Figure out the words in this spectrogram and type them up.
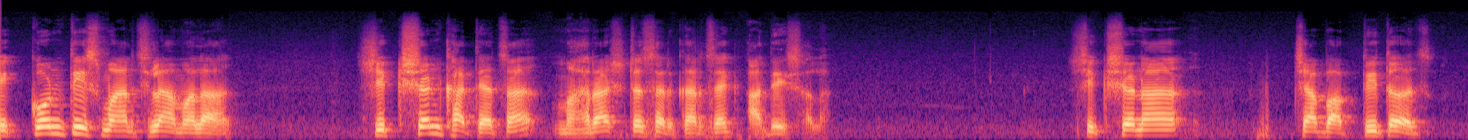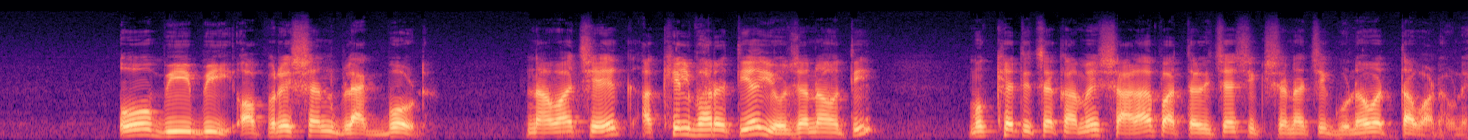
एकोणतीस मार्चला आम्हाला शिक्षण खात्याचा महाराष्ट्र सरकारचा एक आदेश आला. शिक्षणा च्या बाबतीतच ओ बी बी ऑपरेशन ब्लॅकबोर्ड नावाची एक अखिल भारतीय योजना होती. मुख्य तिचं काम आहे शाळा पातळीच्या शिक्षणाची गुणवत्ता वाढवणे.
